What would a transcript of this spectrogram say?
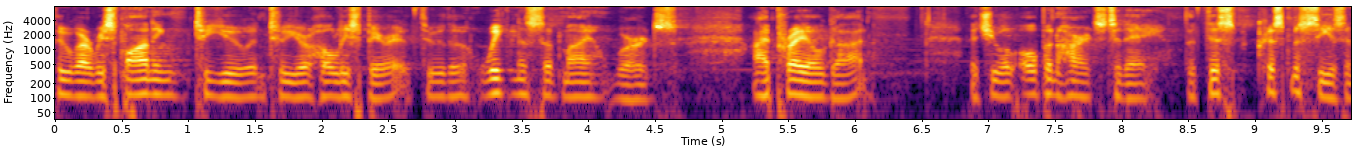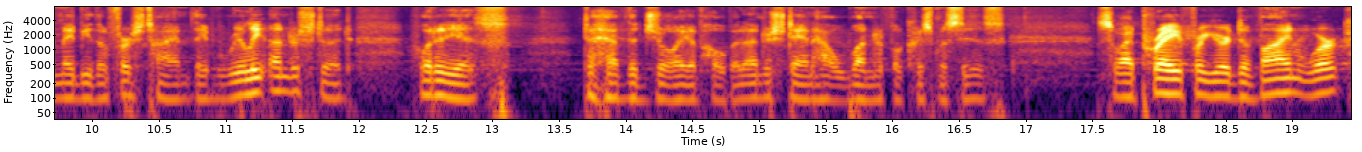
who are responding to you and to your Holy Spirit through the weakness of my words. I pray, O oh God, that you will open hearts today, that this Christmas season may be the first time they've really understood what it is to have the joy of hope and understand how wonderful Christmas is. So I pray for your divine work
